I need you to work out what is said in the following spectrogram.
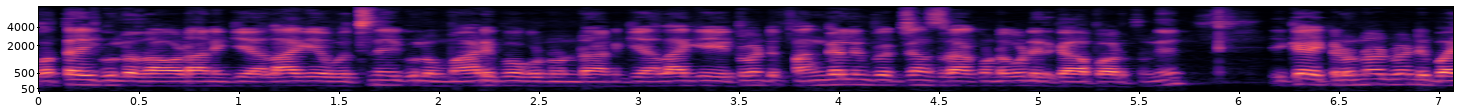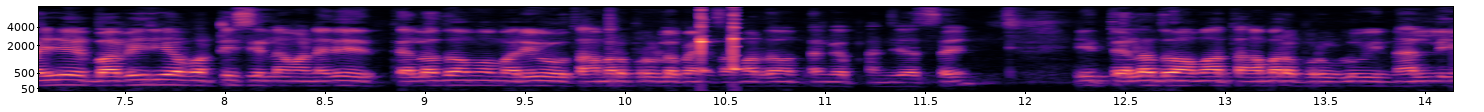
కొత్త ఈగులు రావడానికి అలాగే వచ్చిన ఈగులు మాడిపోకుండా ఉండడానికి అలాగే ఎటువంటి ఫంగల్ ఇన్ఫెక్షన్స్ రాకుండా కూడా ఇది కాపాడుతుంది. ఇక ఇక్కడ ఉన్నటువంటి బయే బవేరియా వర్టిసిల్లం అనేది తెల్లదోమ మరియు తామర పురుగుల పైన సమర్థవంతంగా పనిచేస్తాయి. ఈ తెల్లదోమ తామర పురుగులు ఈ నల్లి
